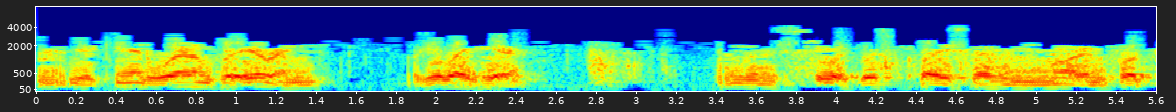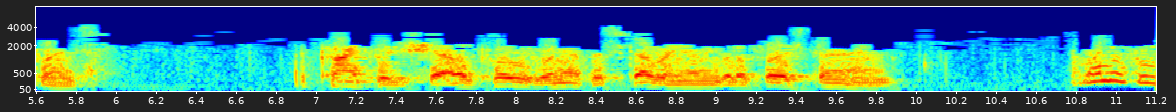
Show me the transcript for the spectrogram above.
You can't wear them for earrings. Well, you wait here. I'm going to see if this place has any modern footprints. The cartridge shell proves we're not discovering anything for the first time. I wonder if we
